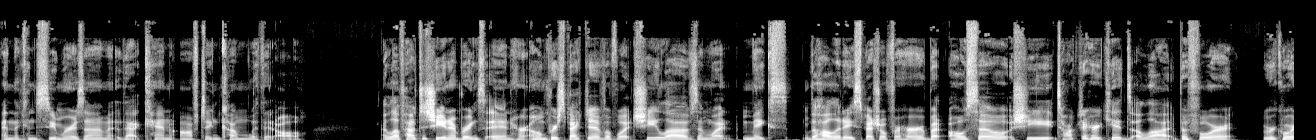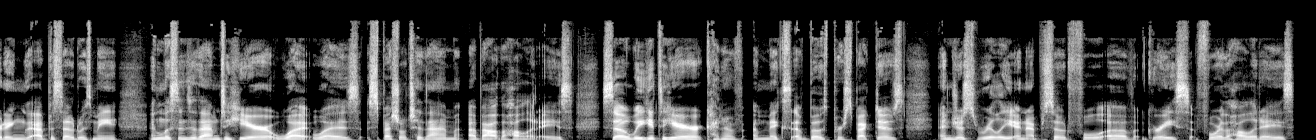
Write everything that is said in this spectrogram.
and the consumerism that can often come with it all. I love how Tasheena brings in her own perspective of what she loves and what makes the holiday special for her, but also she talked to her kids a lot before recording the episode with me and listen to them to hear what was special to them about the holidays. So we get to hear kind of a mix of both perspectives and just really an episode full of grace for the holidays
